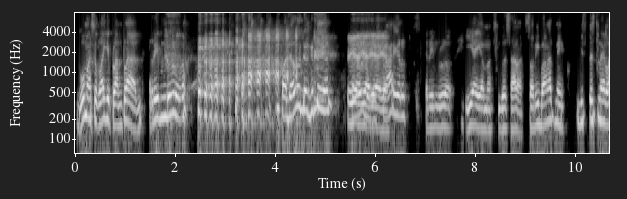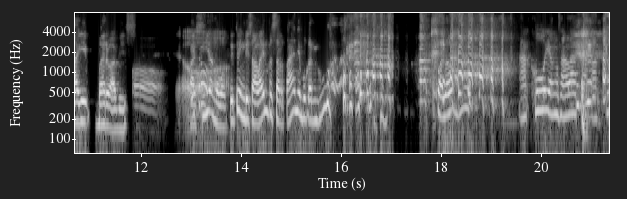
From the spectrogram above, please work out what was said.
Gue masuk lagi pelan-pelan rim dulu padahal udah gede kan Iya, iya, iya, iya. terakhir rim dulu iya ya mas gue salah sorry banget nih bisnis lagi baru habis Oh. Kasihan loh waktu itu yang disalahin pesertanya bukan gua. Padahal gua. Aku yang salah, Kak. aku.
